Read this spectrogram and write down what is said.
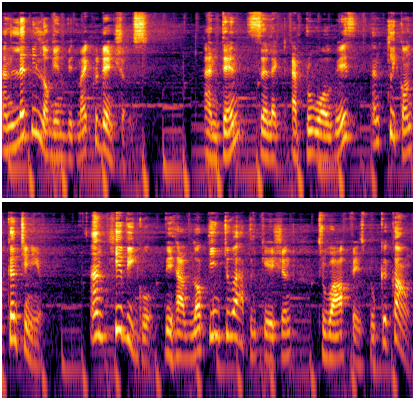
and let me log in with my credentials. And then select approve always and click on continue. And here we go, we have logged into our application through our Facebook account.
